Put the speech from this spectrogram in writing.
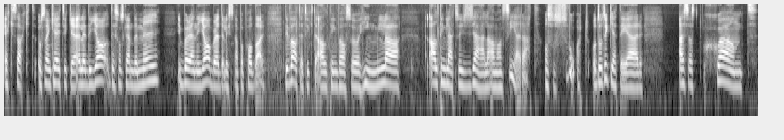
exakt. Och sen kan jag tycka, eller det, jag, det som skrämde mig i början när jag började lyssna på poddar, det var att jag tyckte allting var så himla Allting lät så jävla avancerat och så svårt. Och då tycker jag att det är alltså, skönt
